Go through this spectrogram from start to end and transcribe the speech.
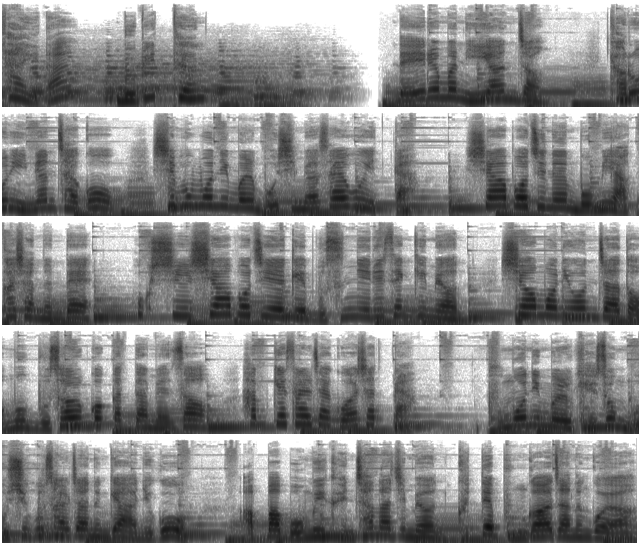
사이다 무비튼. 내 이름은 이현정. 결혼 2년 차고 시부모님을 모시며 살고 있다. 시아버지는 몸이 약하셨는데 혹시 시아버지에게 무슨 일이 생기면 시어머니 혼자 너무 무서울 것 같다면서 함께 살자고 하셨다. 부모님을 계속 모시고 살자는 게 아니고 아빠 몸이 괜찮아지면 그때 분가하자는 거야.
